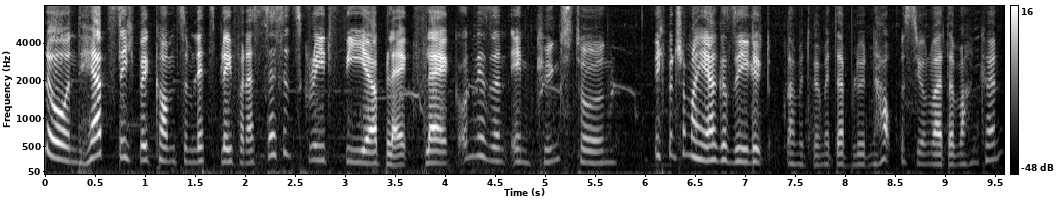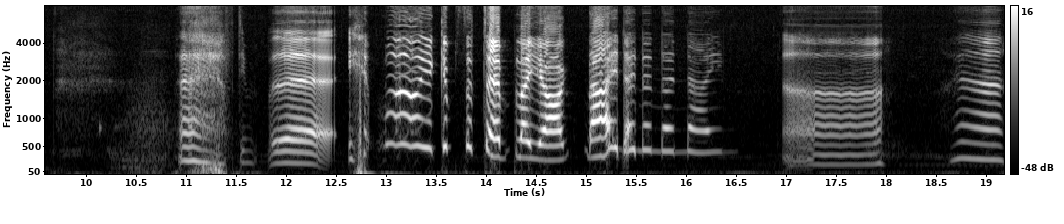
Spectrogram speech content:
Hallo und herzlich willkommen zum Let's Play von Assassin's Creed 4 Black Flag und wir sind in Kingston. Ich bin schon mal hergesegelt, damit wir mit der blöden Hauptmission weitermachen können. Äh, auf dem... Äh, hier gibt's eine Templerjagd. Nein, nein, nein, nein, nein. Äh, ja.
